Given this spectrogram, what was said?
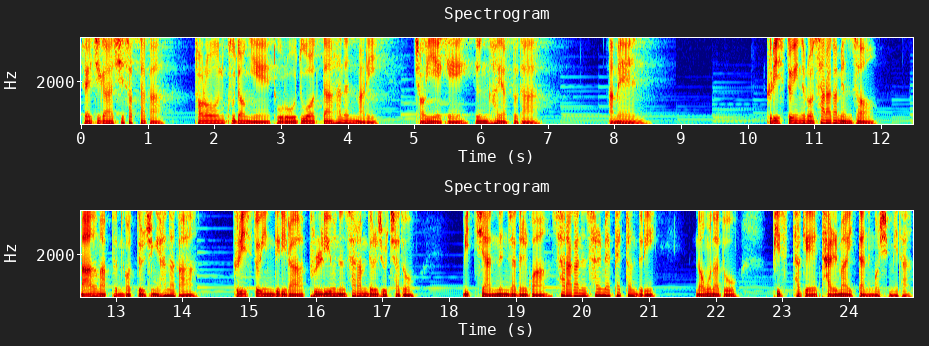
돼지가 씻었다가 더러운 구덩이에 도로 누웠다 하는 말이 저희에게 응하였도다. 아멘. 그리스도인으로 살아가면서 마음 아픈 것들 중에 하나가 그리스도인들이라 불리우는 사람들조차도 믿지 않는 자들과 살아가는 삶의 패턴들이 너무나도 비슷하게 닮아 있다는 것입니다.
